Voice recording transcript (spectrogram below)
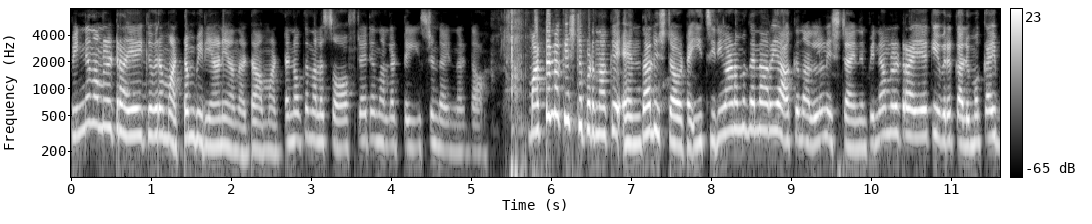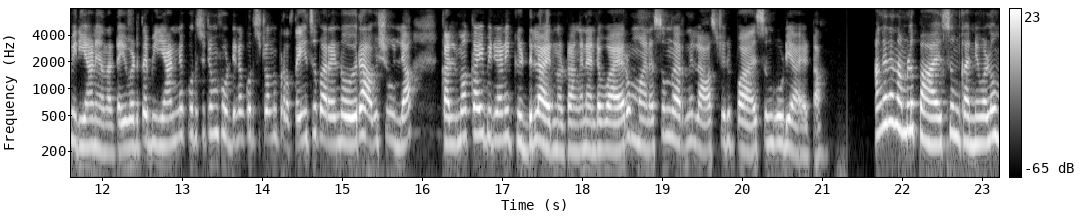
പിന്നെ നമ്മൾ ട്രൈ വരെ മട്ടൻ ബിരിയാണി ബിരിയാണിയാണ് കേട്ടോ. മട്ടനൊക്കെ നല്ല സോഫ്റ്റ് ആയിട്ട് നല്ല ടേസ്റ്റ് ഉണ്ടായിരുന്നു കേട്ടോ. മട്ടനൊക്കെ ഇഷ്ടപ്പെടുന്നവർക്ക് എന്തായാലും ഇഷ്ടാവട്ടെ? ഈ ചിരി കാണുമ്പോൾ തന്നെ അറിയാം ആൾക്ക് നല്ലോണം ഇഷ്ടമായിരുന്നു പിന്നെ നമ്മൾ ട്രൈ ആക്കി ഇവരെ കലുമക്കായി ബിരിയാണിയാണ് കേട്ടോ. ഇവിടുത്തെ ബിരിയാണിനെ കുറിച്ചിട്ടും ഫുഡിനെ കുറിച്ചിട്ടൊന്നും പ്രത്യേകിച്ച് പറയേണ്ട ഒരു ആവശ്യമില്ല കലുമക്കായ് ബിരിയാണി കിഡിലായിരുന്നു കേട്ടോ. അങ്ങനെ എന്റെ വയറും മനസ്സും നിറഞ്ഞ് ലാസ്റ്റ് ഒരു പായസം കൂടി ആയട്ടാ. അങ്ങനെ നമ്മൾ പായസവും കഞ്ഞിവെള്ളവും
